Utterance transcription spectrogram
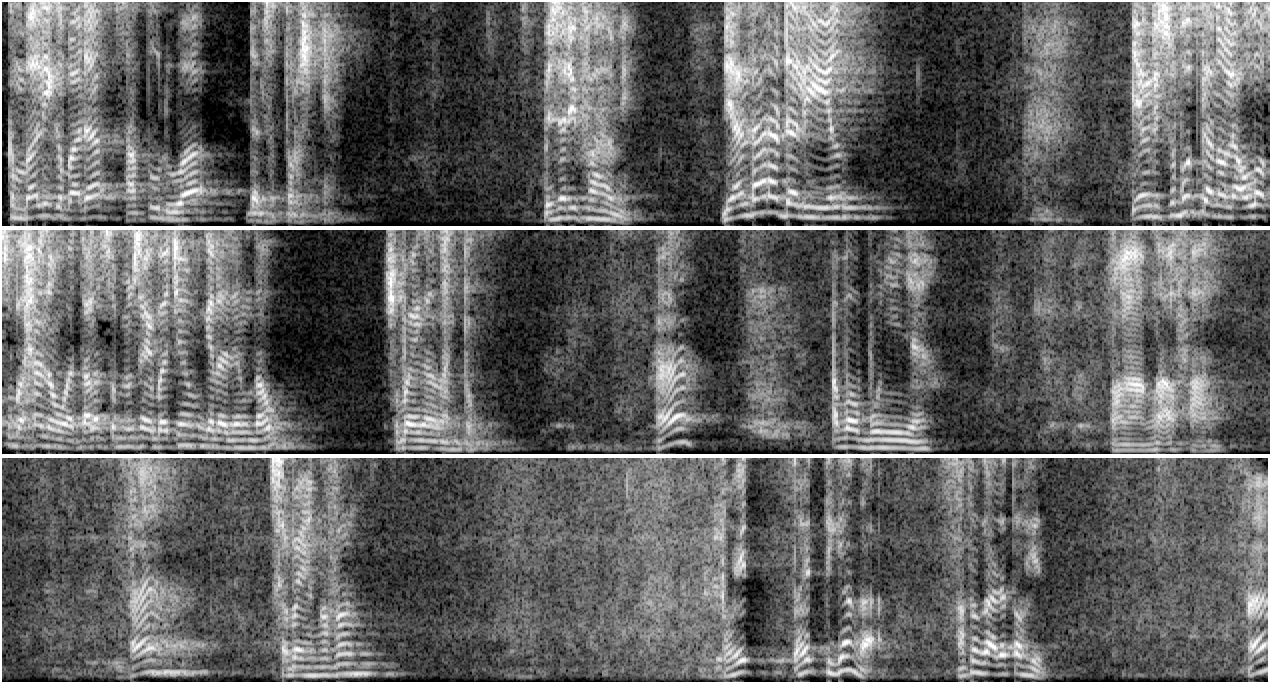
kembali kepada satu dua dan seterusnya. Bisa difahami. Di antara dalil yang disebutkan oleh Allah Subhanahu wa taala sebelum saya baca mungkin ada yang tahu supaya nggak ngantuk. Hah? Apa bunyinya? Wah, nggak hafal. Hah? Siapa yang hafal? Tauhid, tauhid tiga nggak? Atau nggak ada tauhid? Hah?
